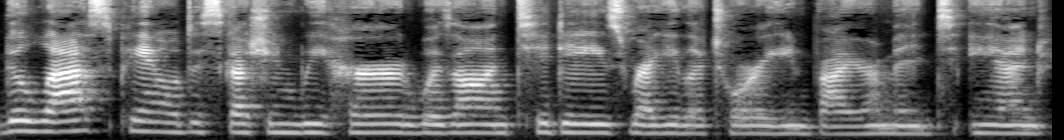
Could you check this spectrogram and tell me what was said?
the last panel discussion we heard was on today's regulatory environment. And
